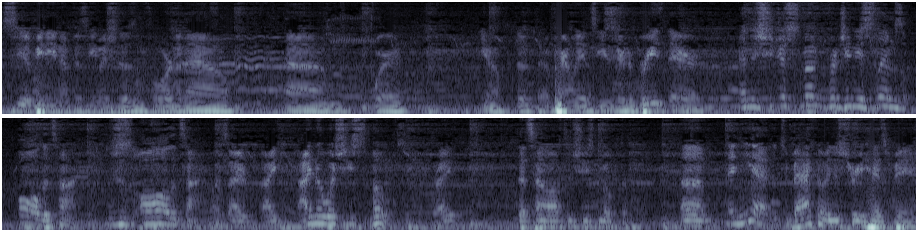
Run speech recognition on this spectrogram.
COPD and emphysema. She lives in Florida now, um, where you know the, the- apparently it's easier to breathe there. And she just smoked Virginia Slims all the time, just all the time. I, I I know what she smokes, right? That's how often she smoked them. Um, and yet, the tobacco industry has been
